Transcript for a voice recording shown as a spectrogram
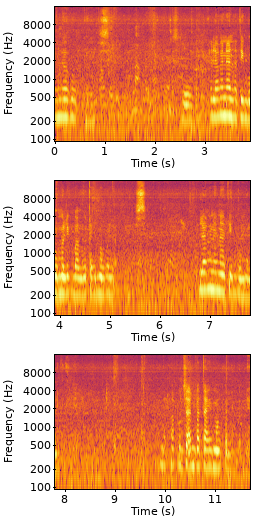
Ang lawak guys. So, kailangan na natin bumalik bago tayo mawala guys. Kailangan na natin bumalik. Baka kung saan pa tayo mapadipad.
